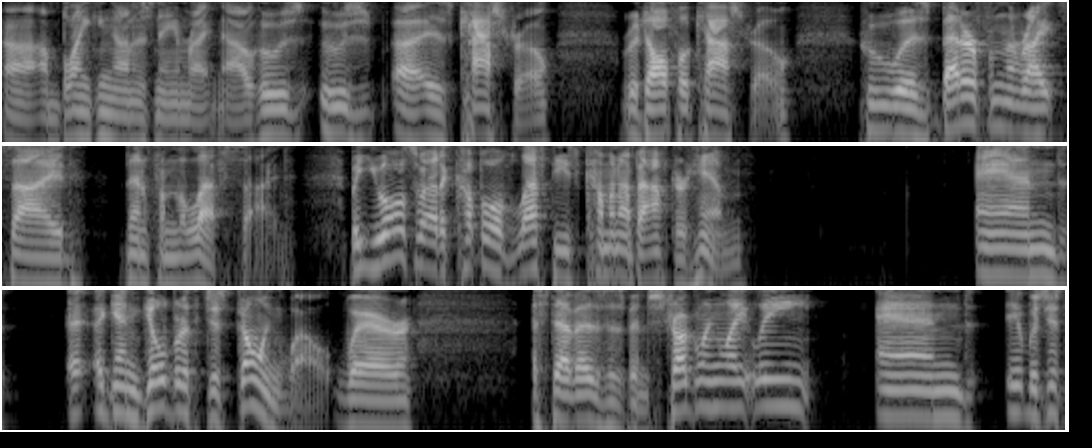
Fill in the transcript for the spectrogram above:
uh, I'm blanking on his name right now, who's who's uh, is Castro, Rodolfo Castro, who was better from the right side than from the left side. But you also had a couple of lefties coming up after him, and again, Gilbreath just going well, where Estevez has been struggling lately, and it was just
